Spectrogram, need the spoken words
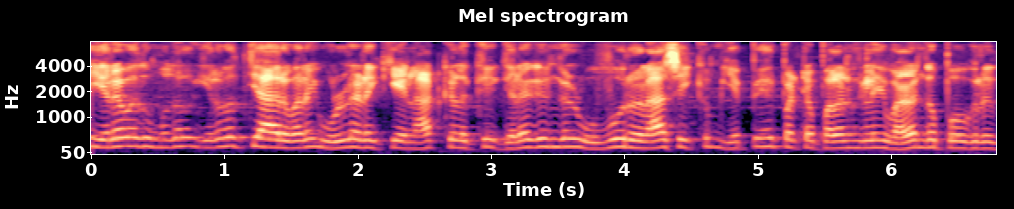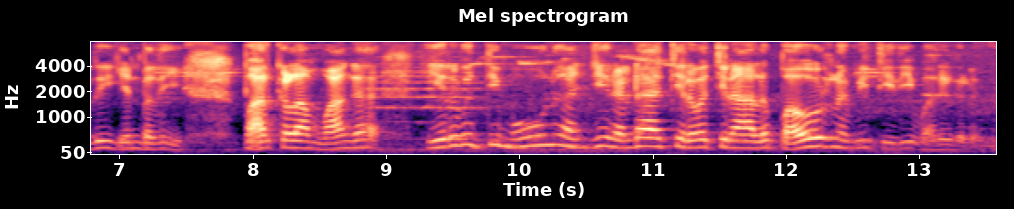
இருபது முதல் இருபத்தி ஆறு வரை உள்ளடக்கிய நாட்களுக்கு கிரகங்கள் ஒவ்வொரு ராசிக்கும் எப்பேற்பட்ட பலன்களை வழங்கப் போகிறது என்பதை பார்க்கலாம். வாங்க இருபத்தி மூணு அஞ்சு ரெண்டாயிரத்தி இருபத்தி நாலு பௌர்ணமி திதி வருகிறது.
